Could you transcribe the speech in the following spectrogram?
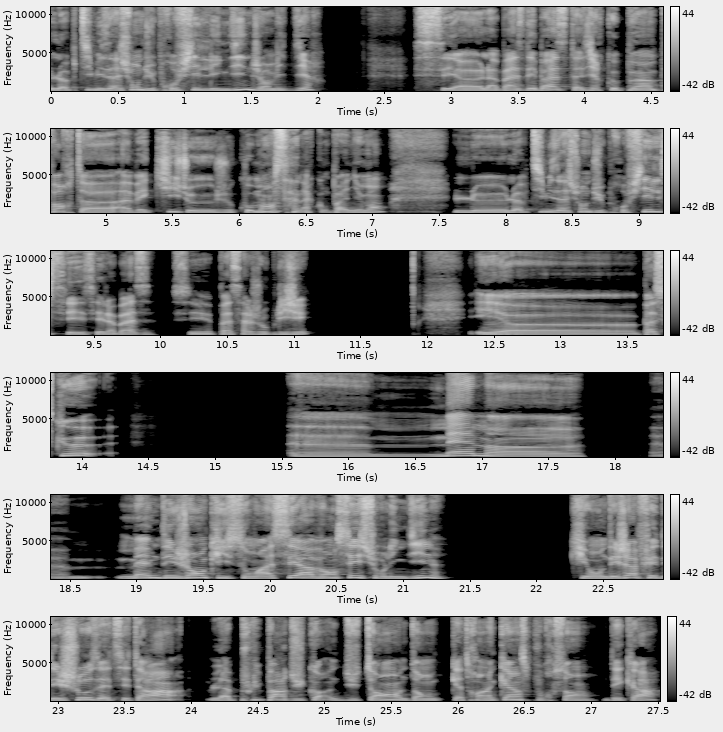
l'optimisation du profil LinkedIn, j'ai envie de dire. C'est la base des bases, c'est-à-dire que peu importe avec qui je, je commence un accompagnement, l'optimisation du profil, c'est la base, c'est passage obligé. Et euh, parce que euh, même euh, même des gens qui sont assez avancés sur LinkedIn, qui ont déjà fait des choses, etc. La plupart du, du temps, dans 95% des cas,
